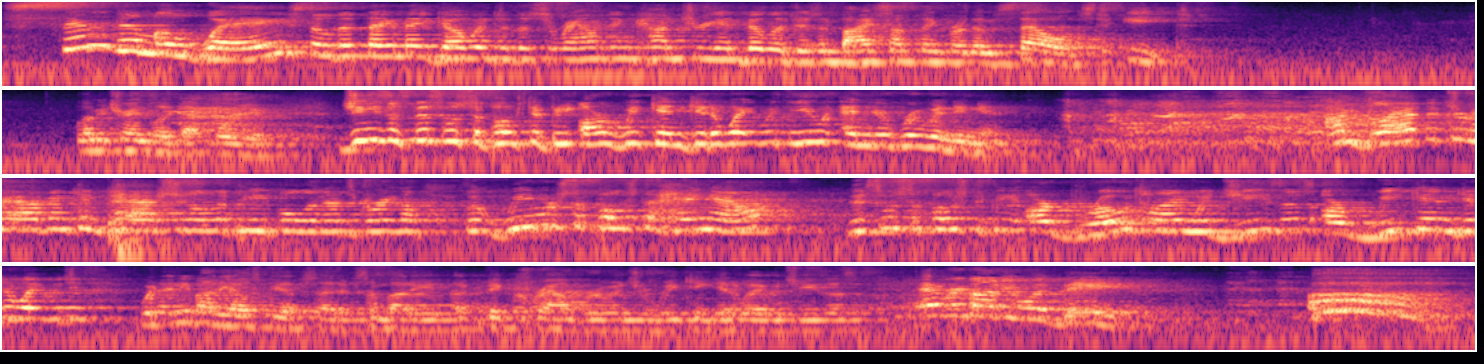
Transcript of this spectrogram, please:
Send them away so that they may go into the surrounding country and villages and buy something for themselves to eat. Let me translate that for you. Jesus, this was supposed to be our weekend getaway with you, and you're ruining it. I'm glad that you're having compassion on the people, and that's great. But we were supposed to hang out. This was supposed to be our bro time with Jesus, our weekend getaway with you. Would anybody else be upset if somebody, a big crowd, ruins your weekend getaway with Jesus? Everybody would be. Oh,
